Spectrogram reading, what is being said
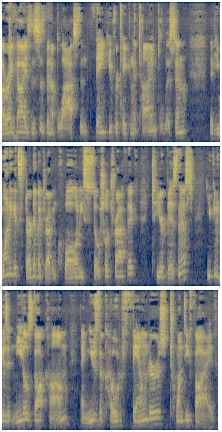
All right, guys, this has been a blast, and thank you for taking the time to listen. If you want to get started by driving quality social traffic to your business, you can visit needls.com and use the code FOUNDERS25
